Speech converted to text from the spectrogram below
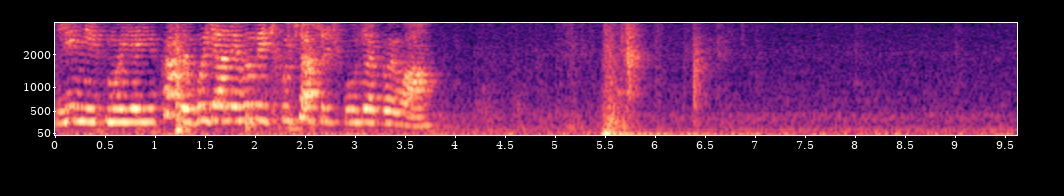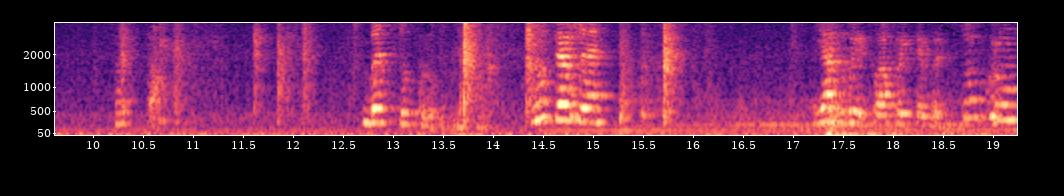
ліміт моєї кави, бо я невеличку чашечку вже пила. Ось так. Без цукру. Ну, це вже я звикла пити без цукру.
